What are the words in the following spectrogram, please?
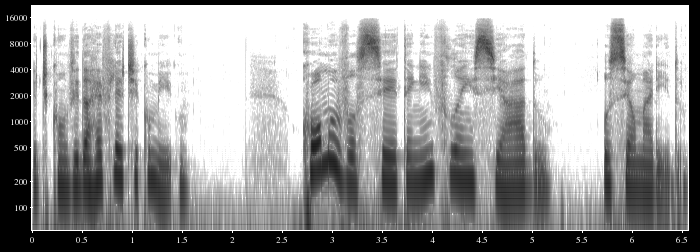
eu te convido a refletir comigo. Como você tem influenciado o seu marido?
